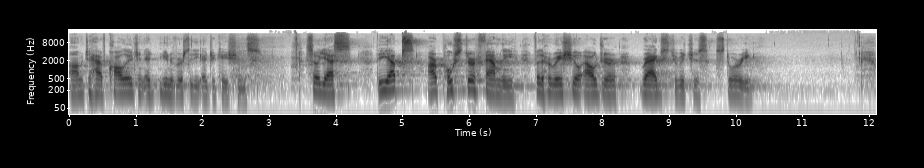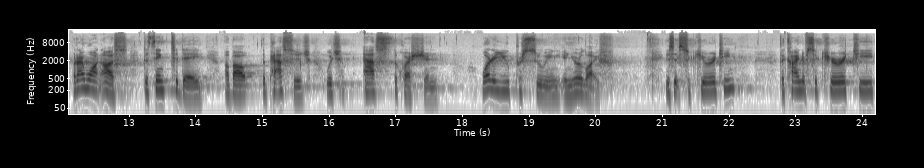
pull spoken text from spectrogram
um, to have college and ed- university educations. So, yes, the Yeps are poster family for the Horatio Alger rags to riches story. But I want us to think today about the passage which asks the question what are you pursuing in your life? Is it security? The kind of security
